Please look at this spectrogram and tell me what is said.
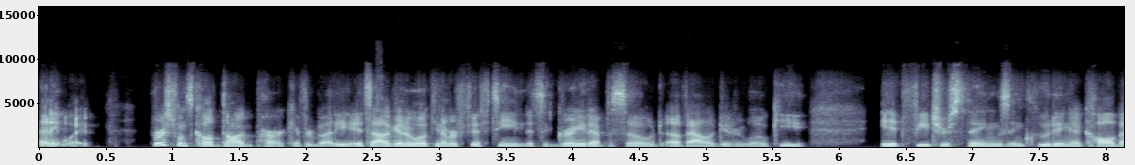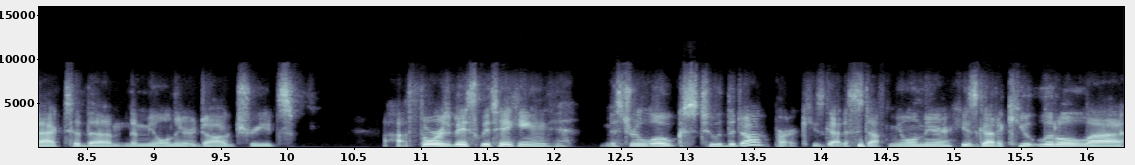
Anyway, first one's called Dog Park. Everybody, it's Alligator Loki number 15. It's a great episode of Alligator Loki. It features things including a callback to the the Mjolnir dog treats. Uh, Thor is basically taking Mr. Lokes to the dog park. He's got a stuffed Mjolnir. He's got a cute little uh,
